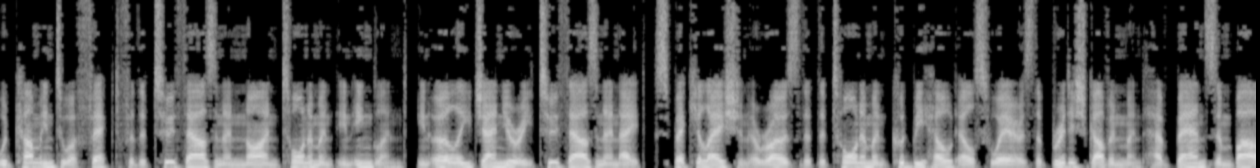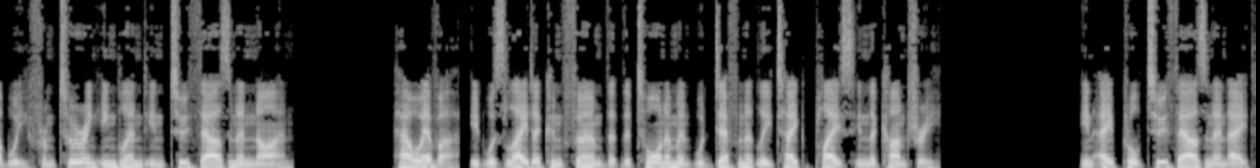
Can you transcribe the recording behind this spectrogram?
would come into effect for the 2009 tournament in England. In early January 2008, speculation arose that the tournament could be held elsewhere as the British government have banned Zimbabwe from touring England in 2009. However, it was later confirmed that the tournament would definitely take place in the country. In April 2008,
